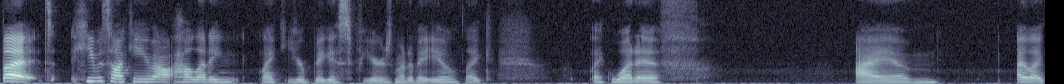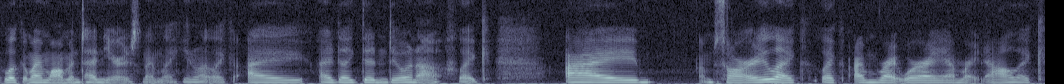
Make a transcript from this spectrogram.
But he was talking about how letting like your biggest fears motivate you. Like like what if I am I like look at my mom in 10 years and I'm like, you know what, like I I like didn't do enough. Like I I'm sorry, like like I'm right where I am right now. Like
